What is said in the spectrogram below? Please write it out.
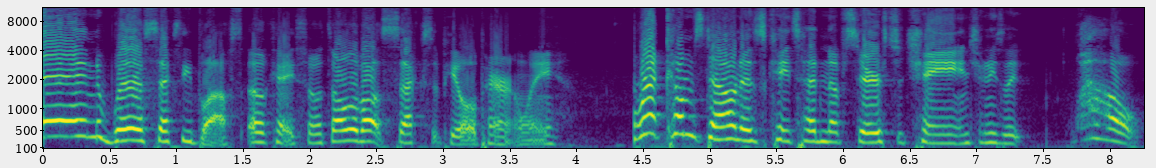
and wear a sexy blouse. Okay, so it's all about sex appeal, apparently. Rick comes down as Kate's heading upstairs to change, and he's like, "Wow,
